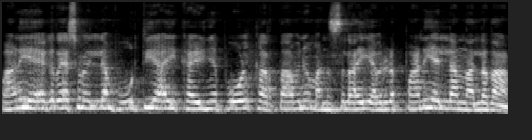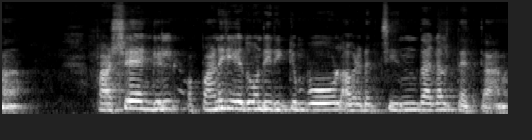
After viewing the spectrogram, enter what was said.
പണി ഏകദേശം എല്ലാം പൂർത്തിയായി കഴിഞ്ഞപ്പോൾ കർത്താവിന് മനസ്സിലായി അവരുടെ പണിയെല്ലാം നല്ലതാണ്. പക്ഷേ എങ്കിൽ പണി ചെയ്തുകൊണ്ടിരിക്കുമ്പോൾ അവരുടെ ചിന്തകൾ തെറ്റാണ്.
